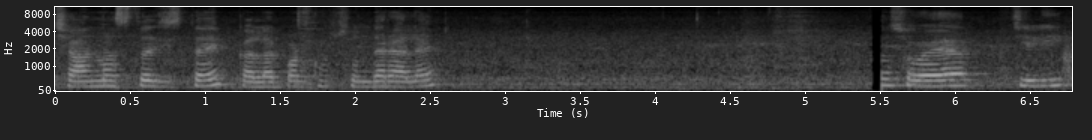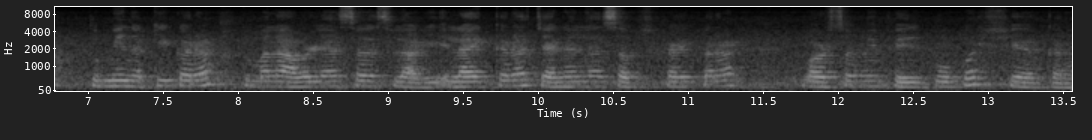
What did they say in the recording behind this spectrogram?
छान मस्त दिसतं आहे कलर पण खूप सुंदर आला आहे सोया चिली तुम्ही नक्की करा. तुम्हाला आवडल्यासच लागे लाईक करा. चॅनलला सबस्क्राईब करा. व्हॉट्सअप आणि फेसबुकवर शेअर करा.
